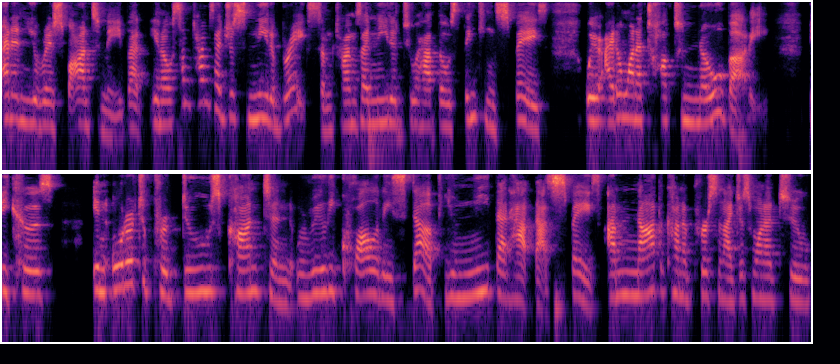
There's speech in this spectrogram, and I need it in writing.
why didn't you respond to me? But, you know, sometimes I just need a break. Sometimes I needed to have those thinking space where I don't want to talk to nobody because in order to produce content really quality stuff you need that have that space. I'm not the kind of person i just wanted to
